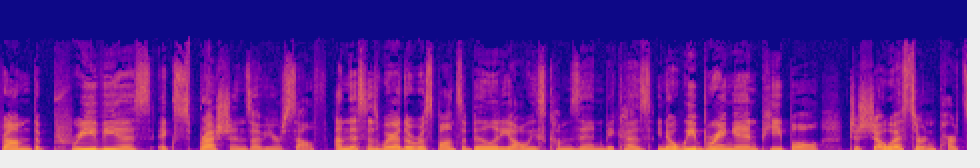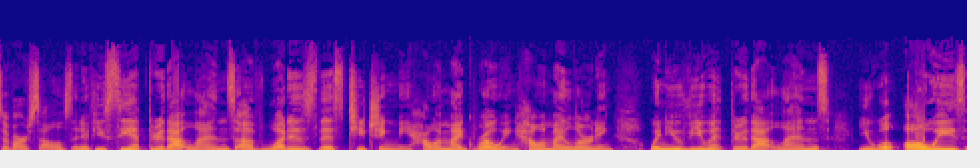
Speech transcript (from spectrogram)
from the previous expressions of yourself. And this is where the responsibility always comes in because, you know, we bring in people to show us certain parts of ourselves. And if you see it through that lens of what is this teaching me? How am I growing? How am I learning? When you view it through that lens, you will always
